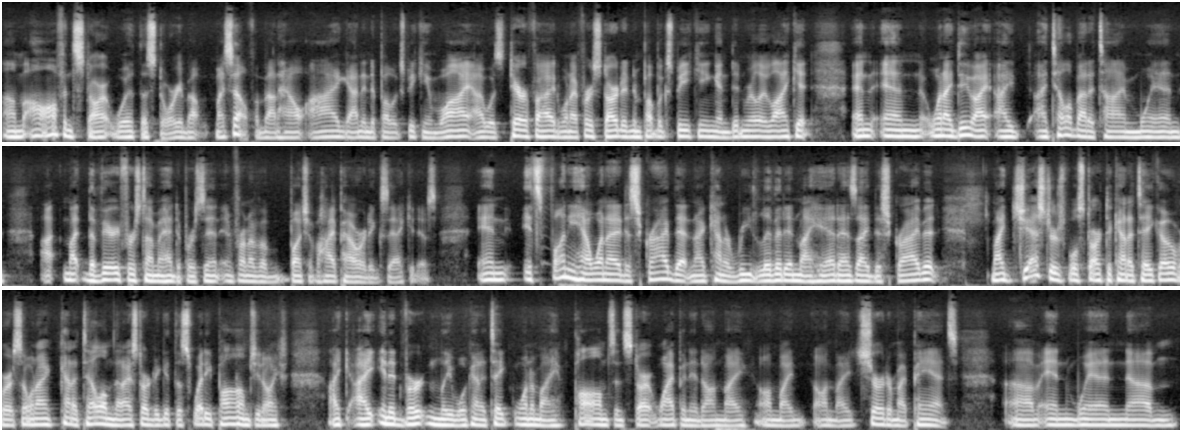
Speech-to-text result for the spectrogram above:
um, I'll often start with a story about myself, about how I got into public speaking, and why I was terrified when I first started in public speaking and didn't really like it, and and when I do, I I, I tell about a time when I, my, the very first time I had to present in front of a bunch of high powered executives. And it's funny how when I describe that and I kind of relive it in my head as I describe it, my gestures will start to kind of take over. So when I kind of tell them that I started to get the sweaty palms, you know, I, I, I inadvertently will kind of take one of my palms and start wiping it on my on my on my shirt or my pants. Um, and when um,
